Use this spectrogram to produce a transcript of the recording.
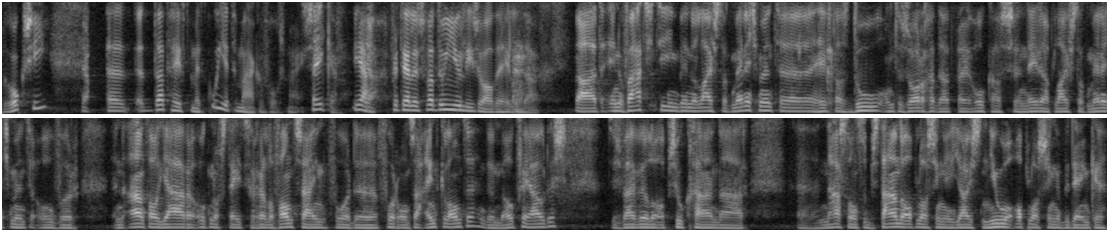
Roxy. Ja. dat heeft met koeien te maken volgens mij. Zeker. Ja. ja. Vertel eens, wat doen jullie zo al de hele dag? Nou, het innovatieteam binnen Livestock Management heeft als doel om te zorgen dat wij ook als Nederland Livestock Management over een aantal jaren ook nog steeds relevant zijn voor, de, voor onze eindklanten, de melkveehouders. Dus wij willen op zoek gaan naar naast onze bestaande oplossingen juist nieuwe oplossingen bedenken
